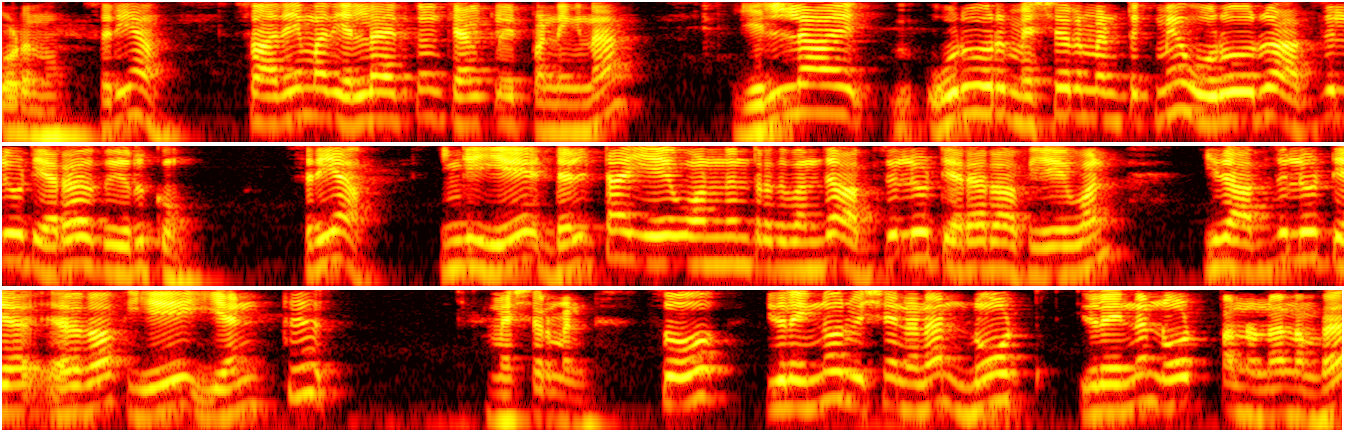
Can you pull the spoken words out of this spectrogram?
போடணும். சரியா? ஸோ அதே மாதிரி எல்லா இதுக்கும் கால்குலேட் பண்ணிங்கன்னா எல்லா ஒரு ஒரு மெஷர்மெண்ட்டுக்குமே ஒரு ஒரு அப்சல்யூட் எரர் இருக்கும். சரியா? இங்கே ஏ டெல்டா ஏ ஒன்னுன்றது வந்து absolute error of A one இது absolute error of A nth measurement so இதில் இன்னொரு விஷயம் என்னென்னா நோட் இதில் என்ன நோட் பண்ணோம்னா நம்ம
